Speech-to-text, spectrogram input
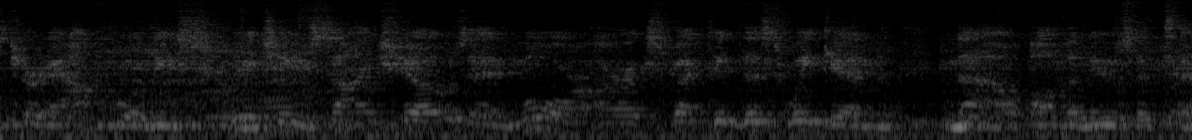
Hundreds turn out for these screeching sign shows and more are expected this weekend. Now on the news at 10.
